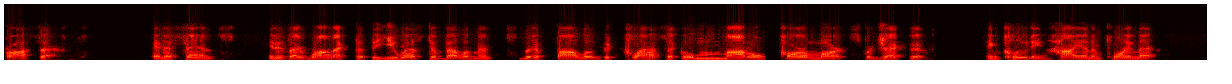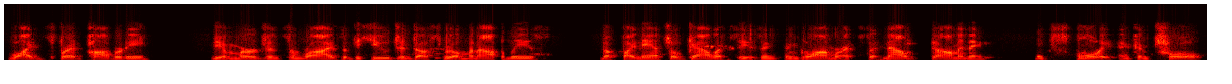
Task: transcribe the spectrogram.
process. In a sense, it is ironic that the U.S. developments that have followed the classical model Karl Marx projected, including high unemployment, widespread poverty, the emergence and rise of the huge industrial monopolies, the financial galaxies and conglomerates that now dominate, exploit, and control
